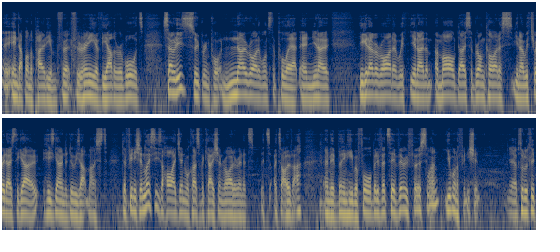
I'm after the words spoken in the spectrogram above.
end up on the podium for, for any of the other awards. So it is super important. No rider wants to pull out. And, you know, you could have a rider with, you know, the, a mild dose of bronchitis, you know, with three days to go, he's going to do his utmost to finish, unless he's a high general classification rider and it's, it's, it's over and they've been here before. But if it's their very first one, you want to finish it. Yeah, absolutely.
